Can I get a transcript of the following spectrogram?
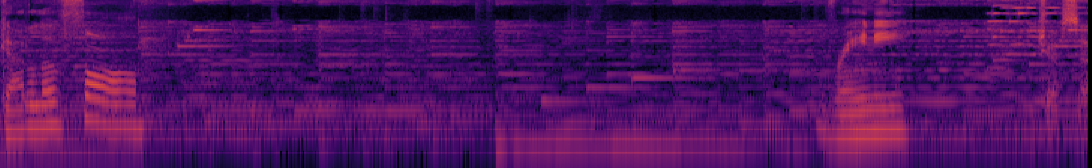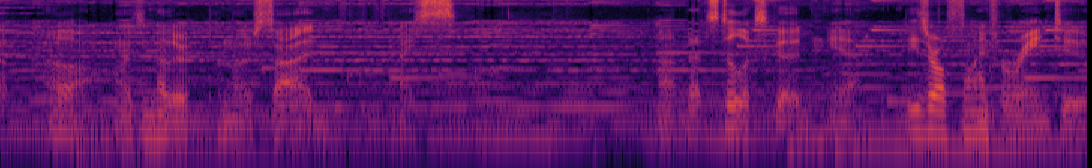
Gotta love fall. Rainy dress up. Oh, there's another another side. Nice. Uh, that still looks good. Yeah, these are all fine for rain too.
